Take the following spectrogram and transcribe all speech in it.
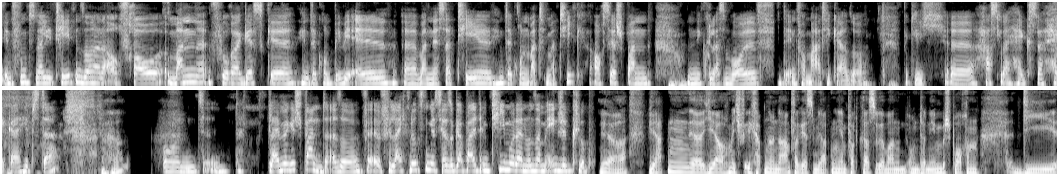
in Funktionalitäten, sondern auch Frau Mann, Flora Geske, Hintergrund BWL, äh, Vanessa Thiel, Hintergrund Mathematik, auch sehr spannend. Mhm. Und Nikolas Wolf, der Informatiker, also wirklich äh, Hustler, Hexer, Hacker, Hipster. Aha. Und äh, bleiben wir gespannt. Also vielleicht nutzen wir es ja sogar bald im Team oder in unserem Angel Club. Ja, wir hatten äh, hier auch, ich, ich habe nur einen Namen vergessen, wir hatten hier im Podcast sogar mal ein Unternehmen besprochen, die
